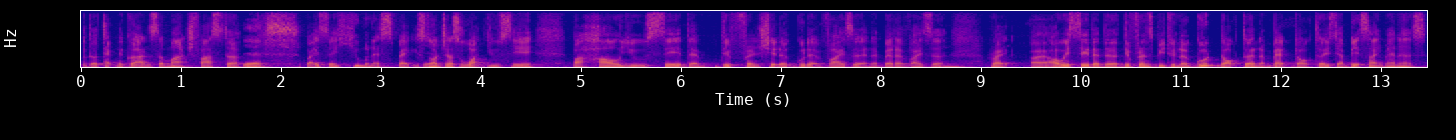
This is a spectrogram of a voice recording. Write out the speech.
the technical answer much faster. Yes. But it's a human aspect. It's not just what you say, but how you say that differentiate a good advisor and a bad advisor, Mm. right? I always say that the difference between a good doctor and a bad doctor is their bedside manners,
